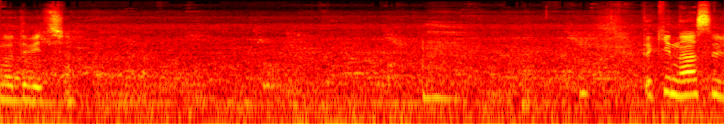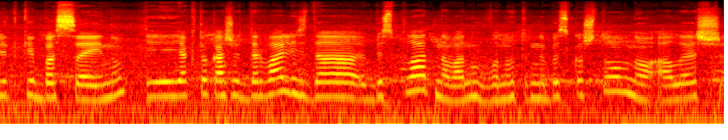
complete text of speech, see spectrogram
Ну, дивіться. Такі наслідки басейну. І як то кажуть, дорвались до безплатного, ну воно там не безкоштовно, але ж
